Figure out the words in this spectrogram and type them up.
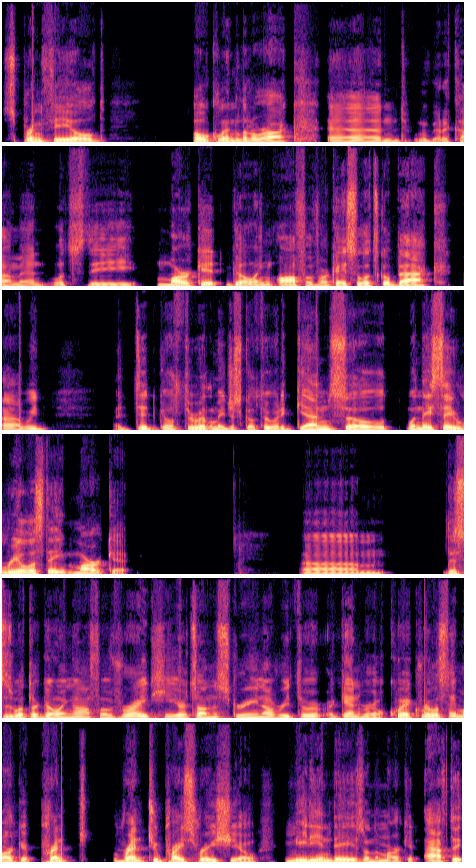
Springfield, Oakland, Little Rock, and we've got a comment. What's the market going off of? Okay, so let's go back. Uh, we I did go through it. Let me just go through it again. So when they say real estate market, um, this is what they're going off of right here. It's on the screen. I'll read through it again real quick. Real estate market, rent rent to price ratio, median days on the market, after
